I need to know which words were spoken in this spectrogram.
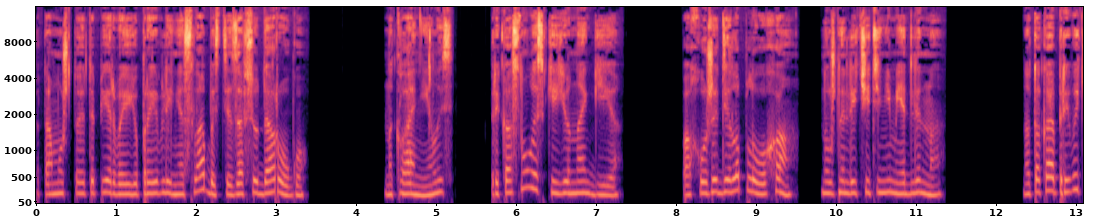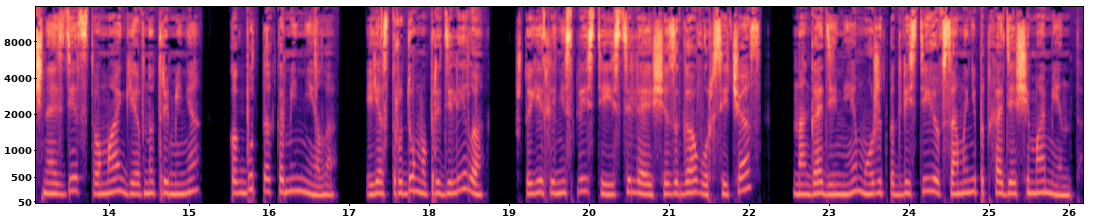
потому что это первое ее проявление слабости за всю дорогу. Наклонилась, прикоснулась к ее ноге. Похоже, дело плохо, нужно лечить и немедленно. Но такая привычная с детства магия внутри меня как будто окаменела, и я с трудом определила, что если не сплести исцеляющий заговор сейчас, нога Дине может подвести ее в самый неподходящий момент.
